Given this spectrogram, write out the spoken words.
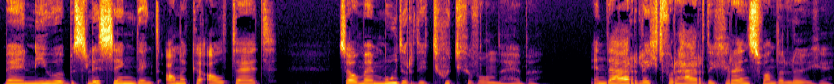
Bij een nieuwe beslissing denkt Anneke altijd: zou mijn moeder dit goed gevonden hebben? En daar ligt voor haar de grens van de leugen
